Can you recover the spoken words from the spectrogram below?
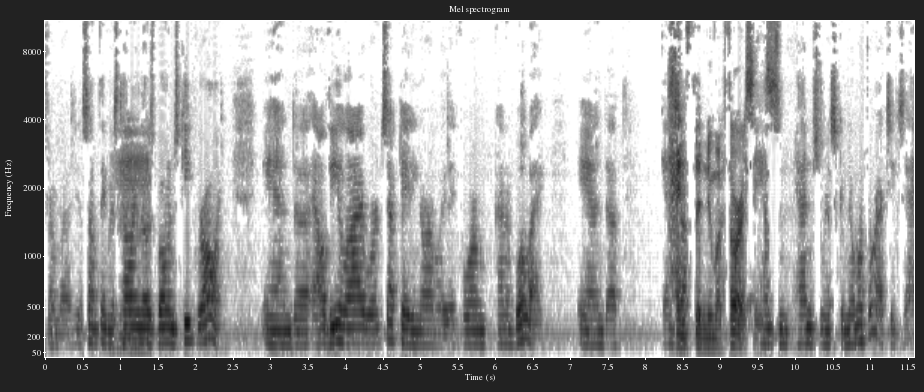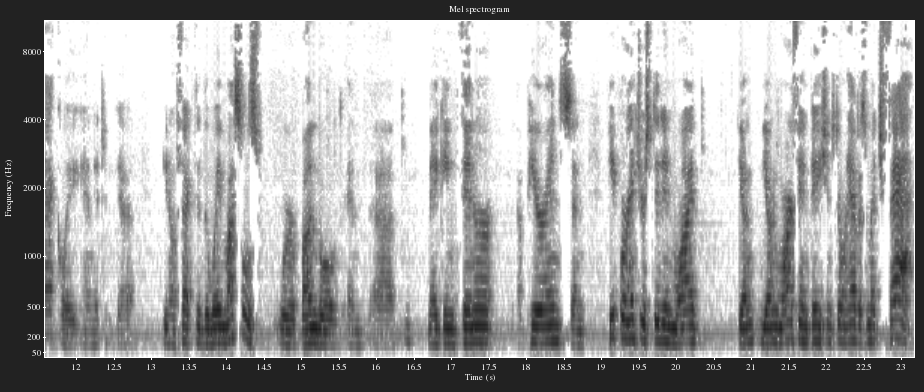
from uh, you know, something was telling mm. those bones keep growing, and uh, alveoli weren't septating normally; they formed kind of bullae, and uh, and hence so, the pneumothoraces. Hence, hence risk of pneumothorax, exactly. And it, uh, you know, affected the way muscles were bundled and uh, making thinner appearance. And people are interested in why young young Marfan patients don't have as much fat.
